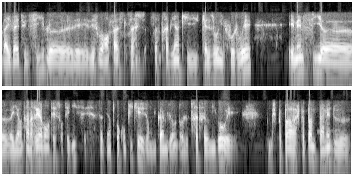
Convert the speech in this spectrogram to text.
bah, il va être une cible. euh, Les, les joueurs en face savent, savent très bien qui, quelle zone il faut jouer. Et même si euh, bah, il est en train de réinventer son tennis, ça devient trop compliqué. On est quand même dans, le très très haut niveau et donc je peux pas, je peux pas me permettre de,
